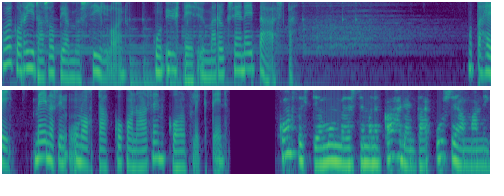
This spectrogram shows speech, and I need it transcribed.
Voiko riidan sopia myös silloin, kun yhteisymmärrykseen ei päästä? Mutta hei, meinasin unohtaa kokonaan sen konfliktin. Konflikti on mun mielestä semmoinen kahden tai useamman niin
